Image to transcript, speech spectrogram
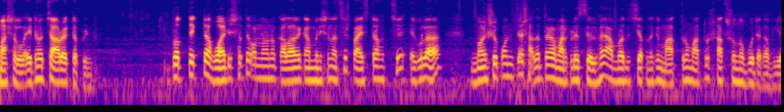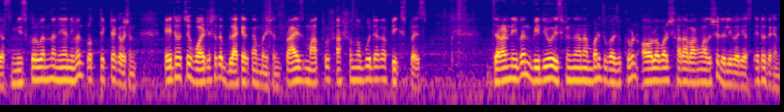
মার্শাল্লাহ এটা হচ্ছে আরও একটা প্রিন্ট প্রত্যেকটা হোয়াইটের সাথে অন্যান্য কালারের কম্বিনেশন আছে। প্রাইসটা হচ্ছে এগুলা নয়শো পঞ্চাশ, হাজার টাকা মার্কেটে সেল হয়। আমরা দিচ্ছি আপনাকে মাত্র মাত্র সাতশো নব্বই টাকা বিয়ার্স মিস করবেন না, নিয়ে নেবেন প্রত্যেকটা কালেকশন এটা হচ্ছে হোয়াইটের সাথে ব্ল্যাকের কম্বিনেশন প্রাইস মাত্র সাতশো নব্বই টাকা ফিক্সড প্রাইস যারা নেবেন ভিডিও স্ক্রিন নাম্বারে যোগাযোগ করবেন। অল ওভার সারা বাংলাদেশে ডেলিভারি আছে। এটা দেখেন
